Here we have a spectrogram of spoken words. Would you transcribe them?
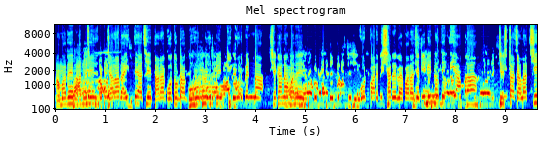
আমাদের রাজ্যের যারা দায়িত্বে আছে তারা কতটা গ্রহণ করবেন কি করবেন না সেখানে আমাদের ভোট পারমিশনের ব্যাপার আছে। বিভিন্ন দিক দিয়ে আমরা চেষ্টা চালাচ্ছি।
